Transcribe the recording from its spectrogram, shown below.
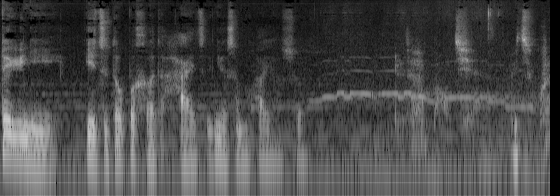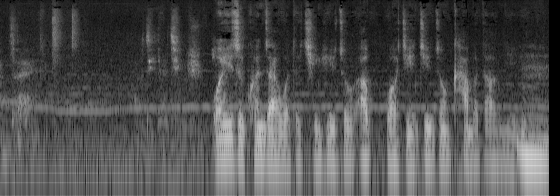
对于你一直都不和的孩子，你有什么话要说？觉得很抱歉，一直困在。我一直困在我的情绪中，而我眼睛中看不到你。嗯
